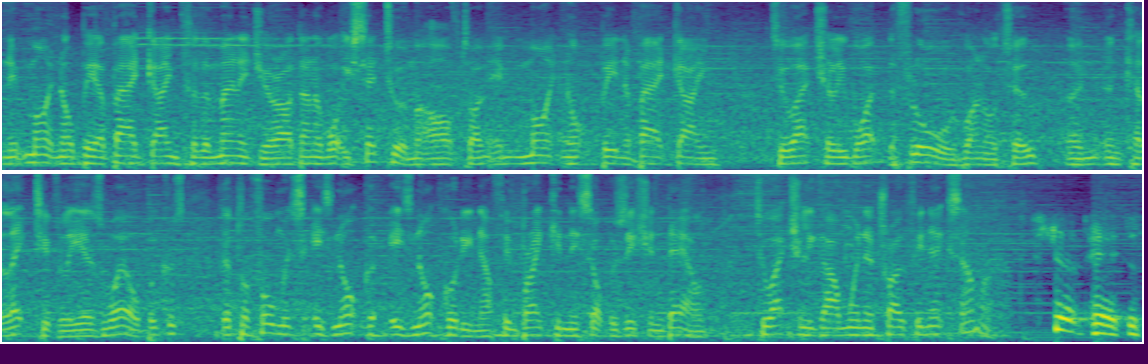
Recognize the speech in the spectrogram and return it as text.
and it might not be a bad game for the manager. I don't know what he said to him at halftime. It might not be in a bad game to actually wipe the floor with one or two and, and, collectively as well because the performance is not is not good enough in breaking this opposition down to actually go and win a trophy next summer. Stuart Pearce was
